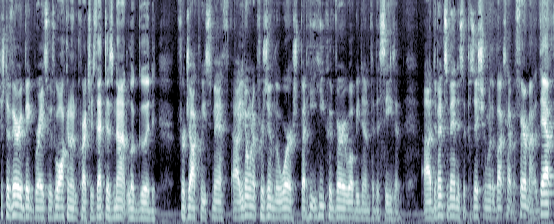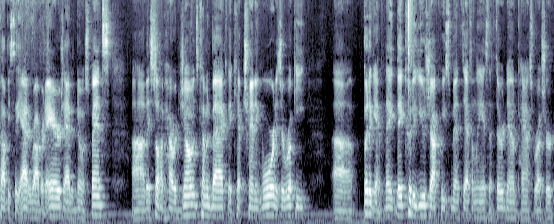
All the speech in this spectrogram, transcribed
Just a very big brace. He Was walking on crutches. That does not look good for Jacquies Smith. Uh, you don't want to presume the worst, but he, he could very well be done for the season. Uh, defensive end is a position where the Bucs have a fair amount of depth. Obviously, added Robert Ayers, added Noah Spence. Uh, they still have Howard Jones coming back. They kept Channing Ward as a rookie. Uh, but again, they, they could have used Jacquies Smith definitely as the third down pass rusher,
